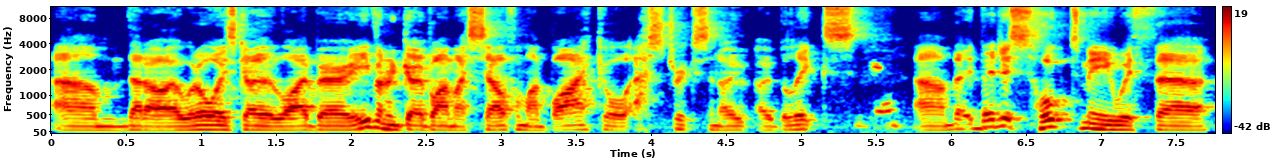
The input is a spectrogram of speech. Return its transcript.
um, that I would always go to the library, even go by myself on my bike or Asterix and o- Obelix. Um, they, they just hooked me with uh,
